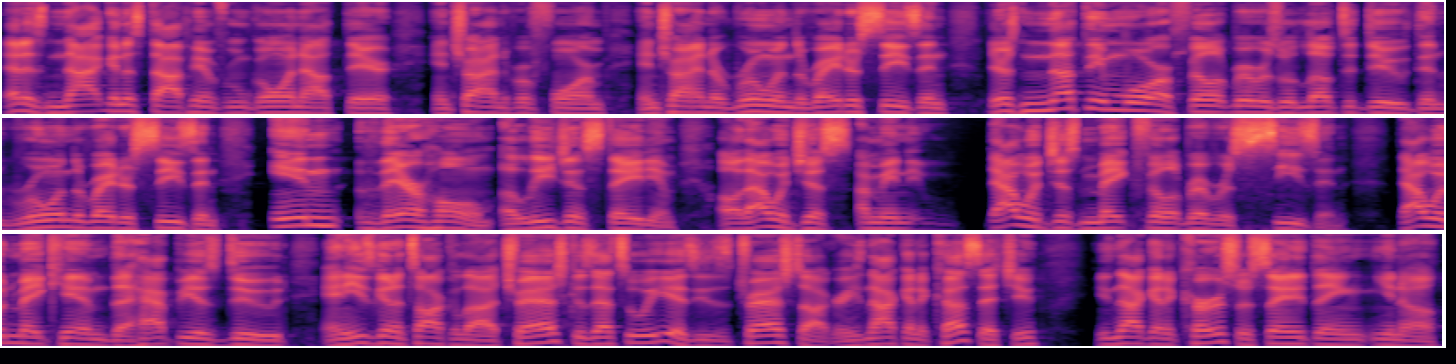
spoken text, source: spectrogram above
That is not going to stop him from going out there and trying to perform and trying to ruin the Raiders season. There's nothing more Philip Rivers would love to do than ruin the Raiders season in their home, Allegiant Stadium. Oh, that would just I mean that would just make Philip Rivers season. That would make him the happiest dude, and he's going to talk a lot of trash because that's who he is. He's a trash talker. He's not going to cuss at you. He's not going to curse or say anything, you know,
